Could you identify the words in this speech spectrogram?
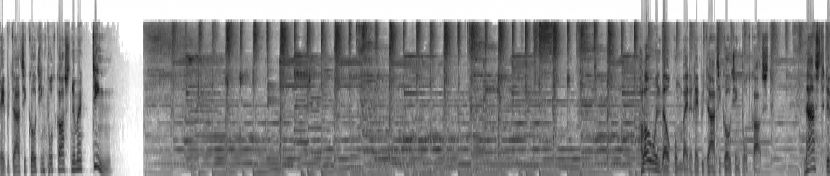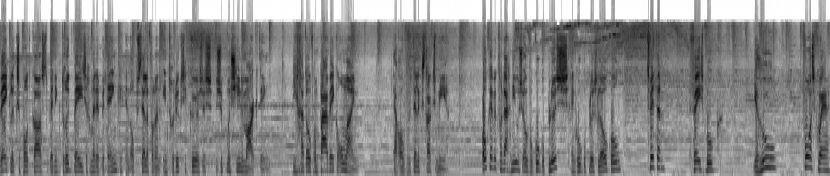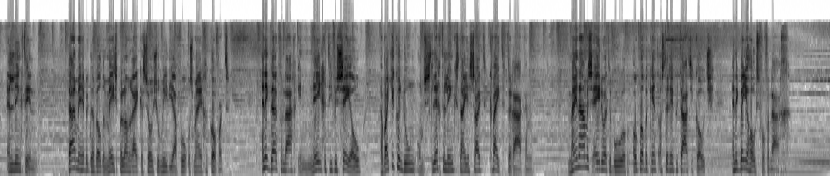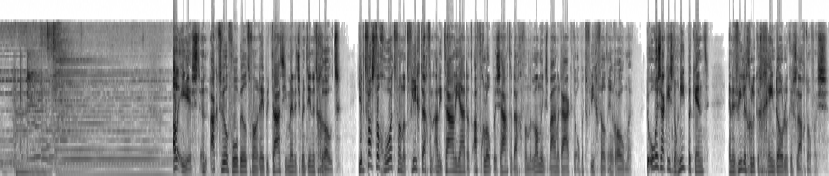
Reputatiecoaching podcast nummer 10. Hallo en welkom bij de Reputatiecoaching podcast. Naast de wekelijkse podcast ben ik druk bezig met het bedenken en opstellen van een introductiecursus zoekmachine marketing. Die gaat over een paar weken online. Daarover vertel ik straks meer. Ook heb ik vandaag nieuws over Google Plus en Google Plus Local, Twitter, Facebook, Yahoo, Foursquare en LinkedIn. Daarmee heb ik dan wel de meest belangrijke social media volgens mij gecoverd. En ik duik vandaag in negatieve SEO en wat je kunt doen om slechte links naar je site kwijt te raken. Mijn naam is Eduard de Boer, ook wel bekend als de reputatiecoach en ik ben je host voor vandaag. Allereerst een actueel voorbeeld van reputatiemanagement in het groot. Je hebt vast wel gehoord van dat vliegtuig van Alitalia dat afgelopen zaterdag van de landingsbaan raakte op het vliegveld in Rome. De oorzaak is nog niet bekend en er vielen gelukkig geen dodelijke slachtoffers.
